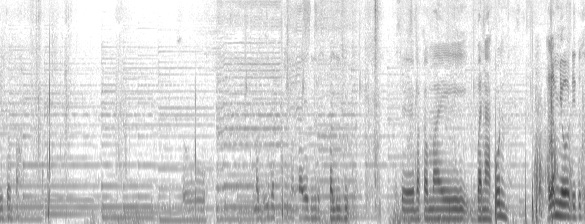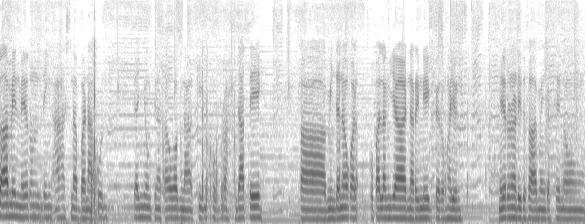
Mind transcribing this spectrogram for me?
Dito pa. So, mag-ingat muna tayo dito sa paligid. Kasi baka may banakon. Alam nyo, dito sa amin mayroon ding ahas na banakon. Yan yung tinatawag na king cobra. Dati sa Mindanao ka- ko pa lang yan narinig pero ngayon meron na dito sa amin kasi nung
